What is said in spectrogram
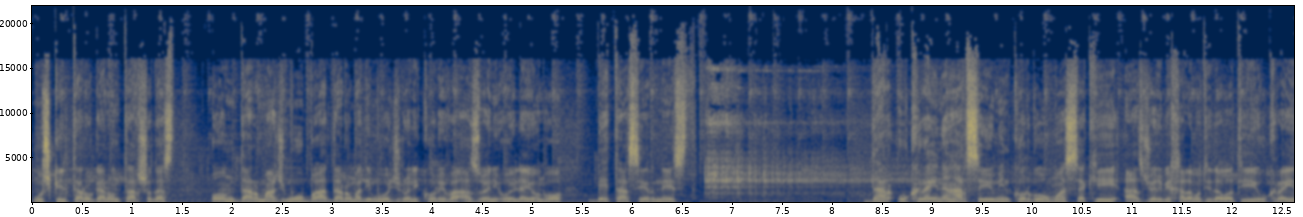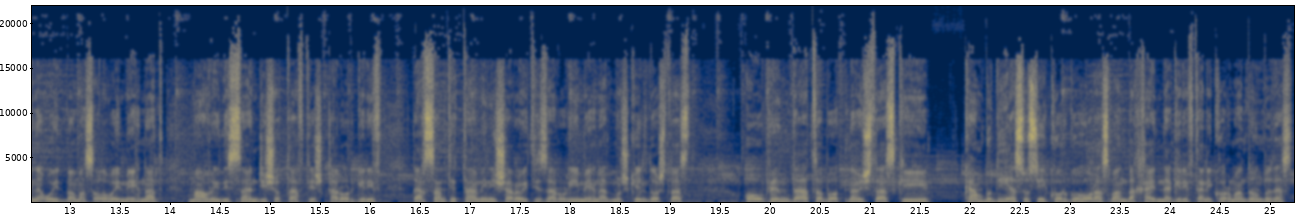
мушкилтару гаронтар шудааст. Он дар маҷмӯъ ба даромади муҳоҷирони корӣ ва аъзоёни оилаи онҳо бетаъсир нест дар украина ҳар сеюмин коргоҳу муассиса ки аз ҷониби хадамоти давлатии украина оид ба масъалаҳои меҳнат мавриди санҷишу тафтиш қарор гирифт. Дар самти таъмини шароити зарурии меҳнат мушкил доштааст. Open databot навиштааст ки камбудии асосии коргоҳҳо расман ба қайд нагирифтани кормандон будааст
